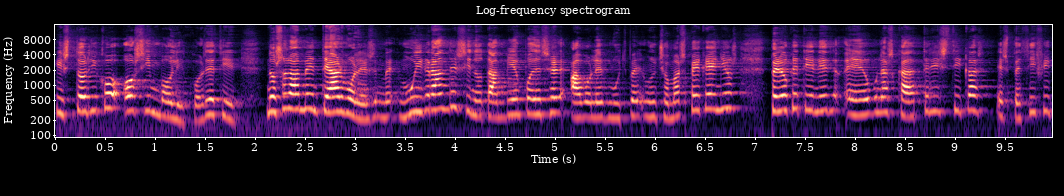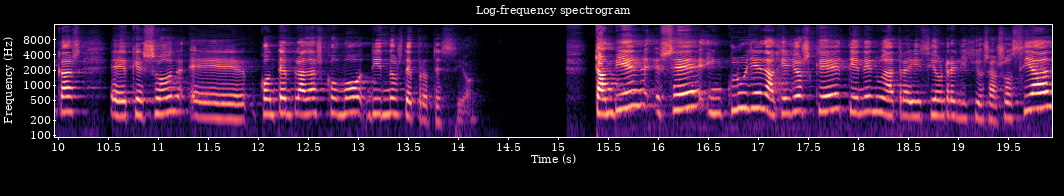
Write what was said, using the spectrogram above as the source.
histórico o simbólico, es decir, no solamente árboles muy grandes, sino también pueden ser árboles mucho más pequeños, pero que tienen eh, unas características específicas eh, que son contempladas como dignos de protección. También se incluyen aquellos que tienen una tradición religiosa social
